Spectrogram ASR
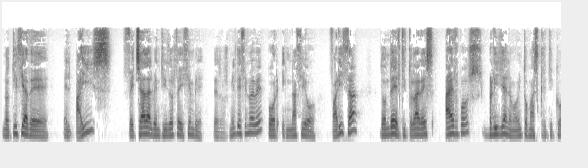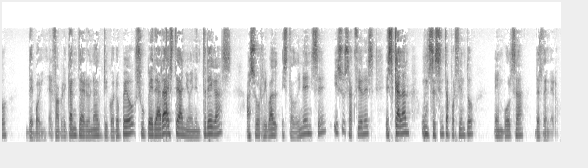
noticia de El País, fechada el 22 de diciembre de 2019 por Ignacio Fariza, donde el titular es Airbus brilla en el momento más crítico de Boeing. El fabricante aeronáutico europeo superará este año en entregas a su rival estadounidense y sus acciones escalan un 60% en bolsa desde enero.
